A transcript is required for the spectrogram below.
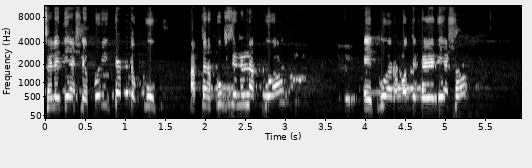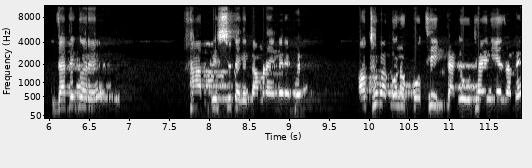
ফেলে দিয়ে আসলে পরিত্যক্ত কূপ, আপনারা কূপ চেনেন না, কুয়া? এই কুয়ার মধ্যে ফেলে দিয়ে আসো, যাতে করে সাপ বিশ্ব তাকে কামড়ায় মেরে ফেলে। অথবা কোনো পথিক তাকে উঠায় নিয়ে যাবে।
